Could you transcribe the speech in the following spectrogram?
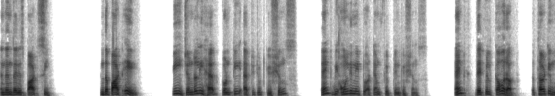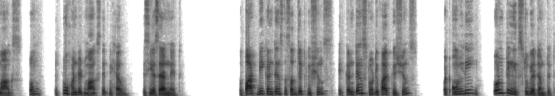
and then there is part C. In the part A, we generally have 20 aptitude questions and we only need to attempt 15 questions and that will cover up the 30 marks from the 200 marks that we have the CSIR net. The part B contains the subject questions. It contains 25 questions, but only 20 needs to be attempted.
